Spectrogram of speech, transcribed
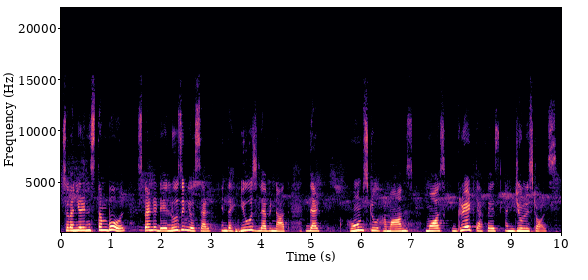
So when you're in Istanbul, spend a day losing yourself in the huge labyrinth that homes to hammams, mosques, great cafes and jewelry stalls.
